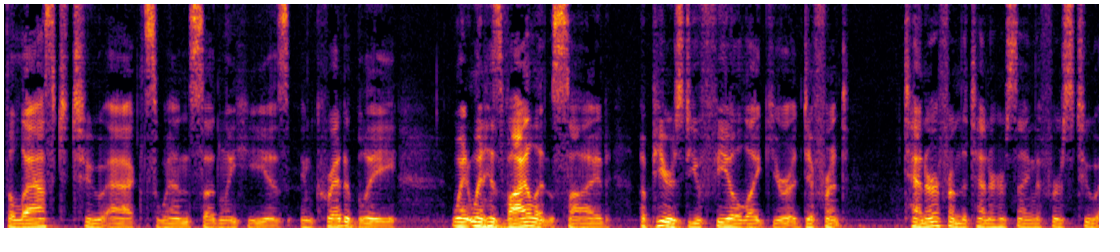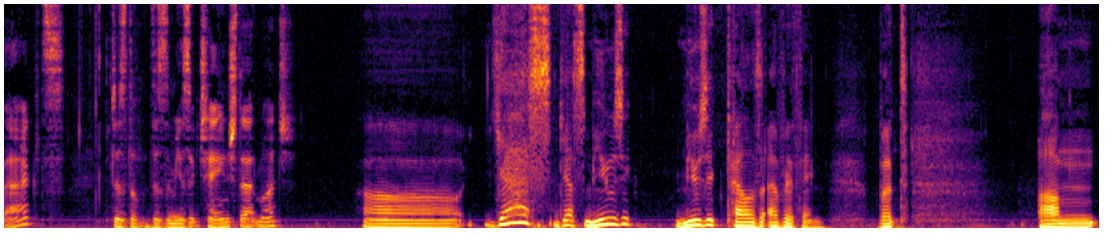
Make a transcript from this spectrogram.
the last two acts when suddenly he is incredibly when when his violent side appears? Do you feel like you're a different tenor from the tenor who sang the first two acts? Does the does the music change that much? Uh, yes, yes. Music, music tells everything, but um,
